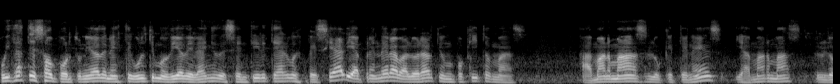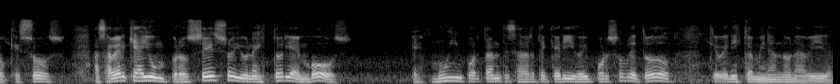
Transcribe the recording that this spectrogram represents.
Hoy date esa oportunidad en este último día del año de sentirte algo especial y aprender a valorarte un poquito más. A amar más lo que tenés y amar más lo que sos. A saber que hay un proceso y una historia en vos. Es muy importante saberte querido y por sobre todo que venís caminando una vida.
